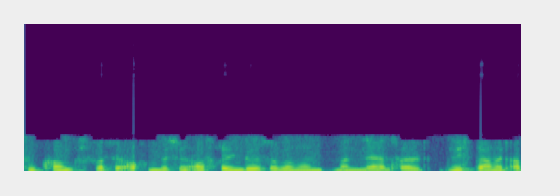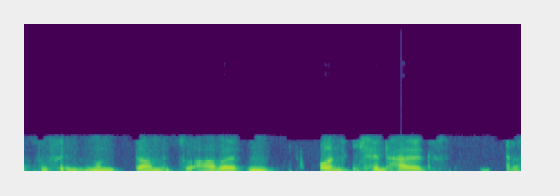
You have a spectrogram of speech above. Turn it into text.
zukommt, was ja auch ein bisschen aufregend ist, aber man, man lernt halt, sich damit abzufinden und damit zu arbeiten. Und ich finde halt, das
